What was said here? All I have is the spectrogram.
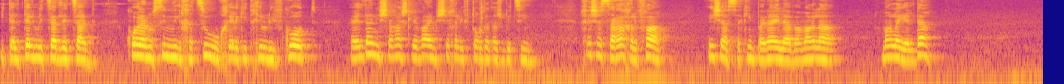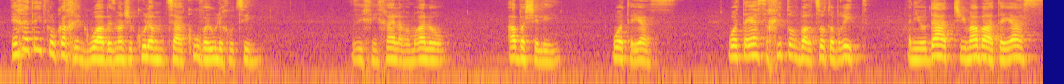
היטלטל מצד לצד. כל הנוסעים נלחצו, חלק התחילו לבכות. הילדה נשארה שלווה, המשיכה לפתור את התשבצים. אחרי שהשרה חלפה, איש העסקים פנה אליה ואמר לה, אמר לה, ילדה, איך את היית כל כך רגועה בזמן שכולם צעקו והיו לחוצים? אז היא חייכה אליו, אמרה לו, אבא שלי הוא הטייס. הוא הטייס הכי טוב בארצות הברית. אני יודעת שאם אבא הטייס,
